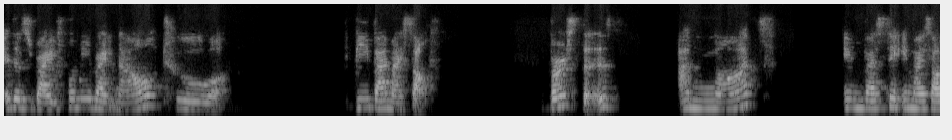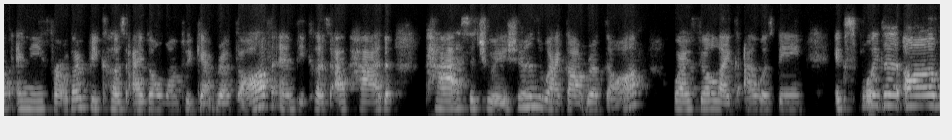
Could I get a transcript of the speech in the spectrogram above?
it is right for me right now to be by myself versus I'm not investing in myself any further because I don't want to get ripped off and because I've had past situations where I got ripped off, where I feel like I was being exploited of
